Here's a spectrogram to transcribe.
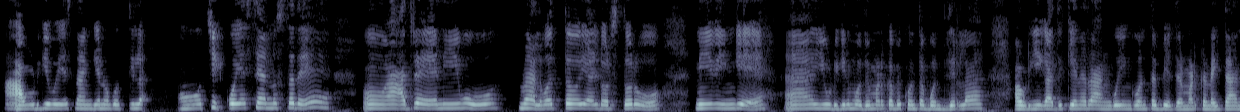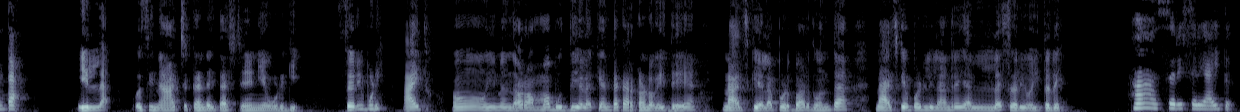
ಆ ಹುಡುಗಿ ವಯಸ್ಸು ನಂಗೇನೋ ಗೊತ್ತಿಲ್ಲ. ಹ್ಞೂ ಚಿಕ್ಕ ವಯಸ್ಸೇ ಅನ್ನಿಸ್ತದೆ. ಆದ್ರೆ ನೀವು ನಲ್ವತ್ತು ಎರಡು ವರ್ಷದವರು ನೀವು ಹಿಂಗೆ ಈ ಹುಡುಗಿನ ಮದುವೆ ಮಾಡ್ಕೋಬೇಕು ಅಂತ ಬಂದಿರಲ್ಲ ಆ ಹುಡುಗಿಗೆ ಅದಕ್ಕೆ ಏನಾರ ಹಂಗು ಹಿಂಗು ಅಂತ ಬೇಜಾರ್ ಮಾಡ್ಕೊಂಡೈತಾ ಅಂತ? ಇಲ್ಲ ಹೊಸಿ ನಾಚಿಕೊಂಡೈತೆ ಅಷ್ಟೇ ನೀ ಹುಡುಗಿ. ಸರಿ ಬಿಡಿ ಆಯ್ತು. ಹ್ಞೂ ಇನ್ನೊಂದು ಅವ್ರ ಅಮ್ಮ ಬುದ್ಧಿ ಹೇಳಕ್ಕೆ ಅಂತ ಕರ್ಕೊಂಡು ಹೋಗೈತೆ. ನಾಚಿಕೆ ಎಲ್ಲ ಪಡಬಾರ್ದು ಅಂತ. ನಾಚಿಕೆ ಪಡ್ಲಿಲ್ಲ ಅಂದ್ರೆ ಎಲ್ಲ ಸರಿ ಹೋಯ್ತದೆ. ಹಾ ಸರಿ ಸರಿ ಆಯ್ತು.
